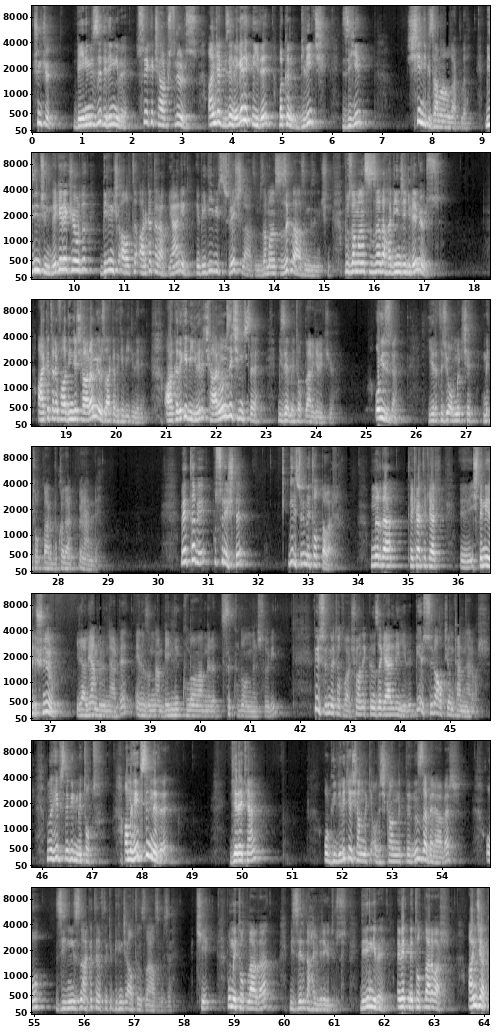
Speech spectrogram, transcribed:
Çünkü beynimizi dediğim gibi sürekli çarpıştırıyoruz. Ancak bize ne gerekliydi? Bakın bilinç, zihin şimdiki zaman odaklı. Bizim için ne gerekiyordu? Bilinçaltı arka taraf yani ebedi bir süreç lazım. Zamansızlık lazım bizim için. Bu zamansızlığa da hadince gidemiyoruz. Arka tarafı hadince çağıramıyoruz arkadaki bilgileri. Arkadaki bilgileri çağırmamız için ise bize metotlar gerekiyor. O yüzden yaratıcı olmak için metotlar bu kadar önemli. Ve tabi bu süreçte bir sürü metot da var. Bunları da teker teker e, işlemeyi düşünüyorum ilerleyen bölümlerde. En azından belli kullananlara, sık kullananları söyleyeyim. Bir sürü metot var. Şu an ekranınıza geldiği gibi bir sürü alt yöntemler var. Bunların hepsi de bir metot. Ama hepsinde de gereken o gündelik yaşamdaki alışkanlıklarınızla beraber o zihninizin arka tarafındaki bilinçaltınız lazım bize. Ki bu metotlarda bizleri daha ileri götürsün. Dediğim gibi evet metotlar var. Ancak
